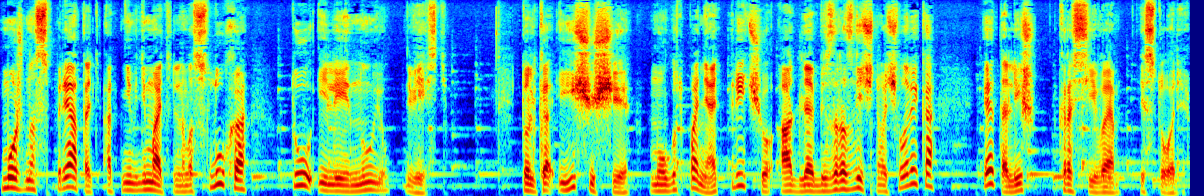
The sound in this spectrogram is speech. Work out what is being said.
можно спрятать от невнимательного слуха ту или иную весть. Только ищущие могут понять притчу, а для безразличного человека это лишь красивая история.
